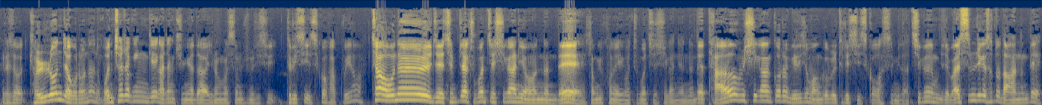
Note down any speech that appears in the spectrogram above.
그래서 결론적으로는 원초적인 게 가장 중요하다 이런 말씀을 좀 드릴 수, 드릴 수 있을 것 같고요. 자 오늘 이제 짐작 두 번째 시간이었는데 정규 코너 이거 두 번째 시간이었는데 다음 시간 거를 미리 좀 언급을 드릴 수 있을 것 같습니다. 지금 이제 말씀 중에서도 나왔는데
